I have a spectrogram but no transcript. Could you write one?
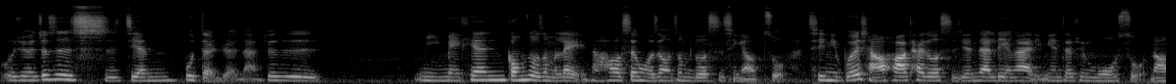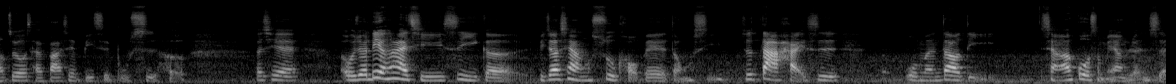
我觉得就是时间不等人啊，就是你每天工作这么累，然后生活中有这么多事情要做，其实你不会想要花太多时间在恋爱里面再去摸索，然后最后才发现彼此不适合。而且，我觉得恋爱其实是一个比较像漱口杯的东西，就大海是我们到底想要过什么样人生，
